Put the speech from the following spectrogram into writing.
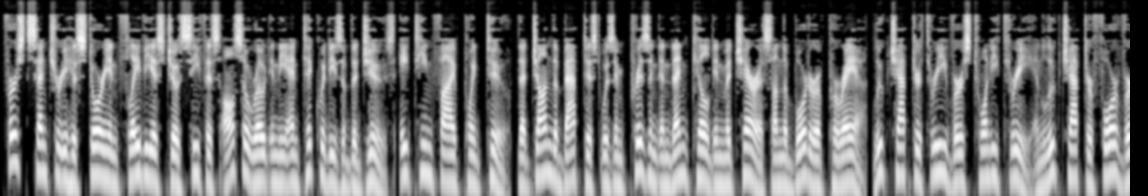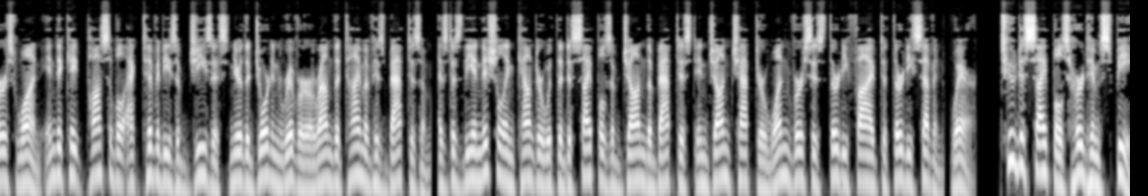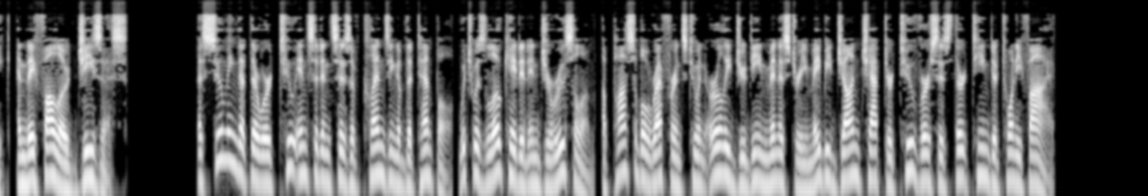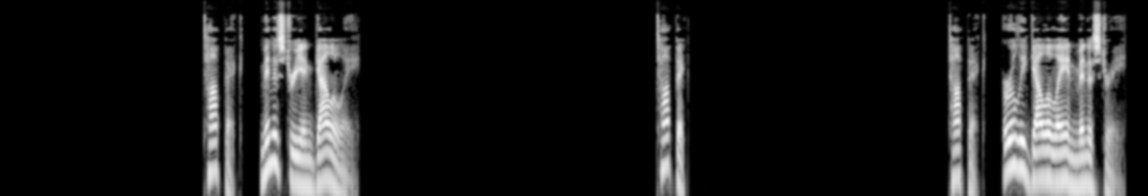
First-century historian Flavius Josephus also wrote in the Antiquities of the Jews 1805.2 that John the Baptist was imprisoned and then killed in Machaerus on the border of Perea. Luke chapter 3 verse 23 and Luke chapter 4 verse 1 indicate possible activities of Jesus near the Jordan River around the time of his baptism, as does the initial encounter with the disciples of John the Baptist in John chapter 1 verses 35 to 37, where two disciples heard him speak, and they followed Jesus. Assuming that there were two incidences of cleansing of the Temple, which was located in Jerusalem, a possible reference to an early Judean ministry may be John chapter 2 verses 13 to 25. Topic: Ministry in Galilee. Topic. Topic: Early Galilean ministry.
